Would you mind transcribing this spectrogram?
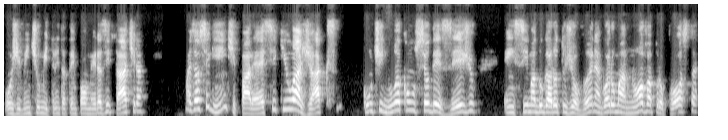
Hoje, 21h30, tem Palmeiras e Tátira. Mas é o seguinte, parece que o Ajax continua com o seu desejo em cima do garoto Giovani, agora uma nova proposta,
